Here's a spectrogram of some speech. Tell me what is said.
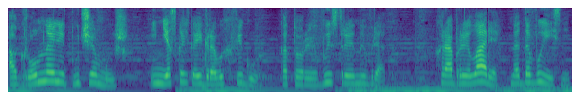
огромная летучая мышь и несколько игровых фигур, которые выстроены в ряд. Храброй Ларе надо выяснить,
